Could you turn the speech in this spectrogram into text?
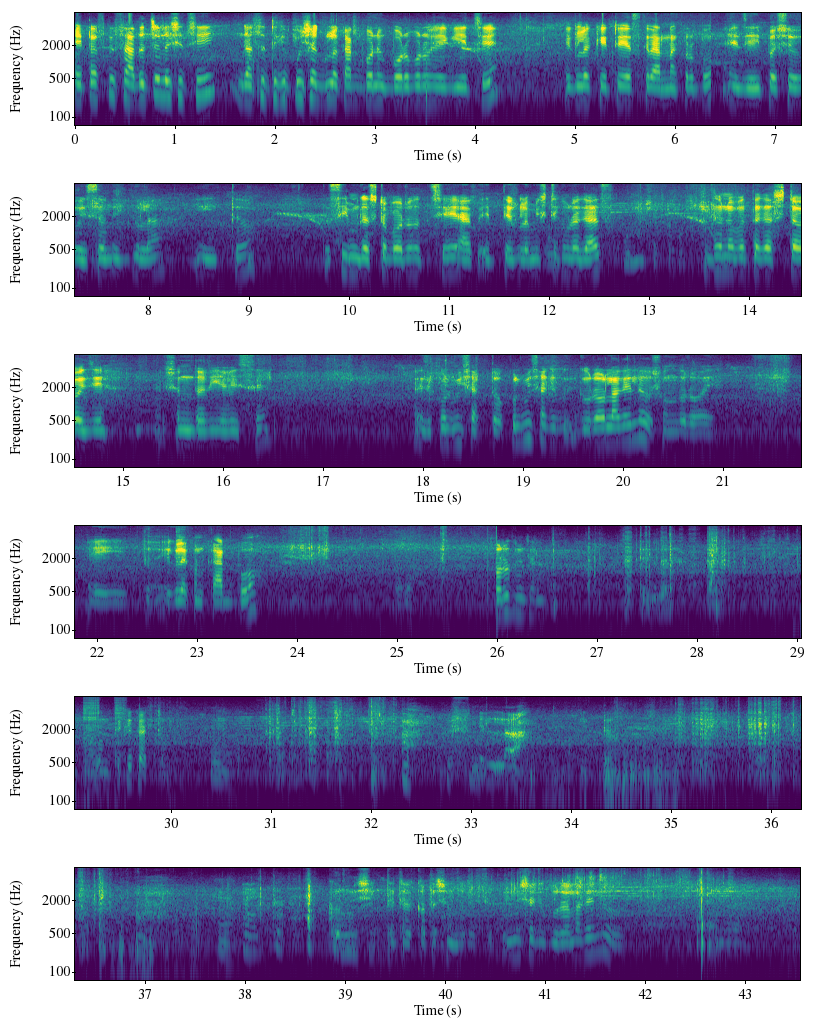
এই তো আজকে ছাদে চলে এসেছি। গাছের থেকে পুঁইশাকগুলো কাটবো, অনেক বড় বড় হয়ে গিয়েছে। এগুলো কেটে আজকে রান্না করব। এই যে এই পাশে হয়েছে অনেকগুলা, এই তো। সিম গাছটা বড় হচ্ছে আর তো এগুলো মিষ্টি কুমড়া গাছ। ধন্যবাদ গাছটা ওই যে সুন্দর ইয়ে হয়েছে। এই যে কলমি শাকটাও, কলমি শাকের গোড়াও লাগাইলেও সুন্দর হয়। এই তো এগুলো এখন কাটবো। ধরো। তুমি এগুলো। কোন থেকে কাটতাম তো কলমি শাক দুটা কত সুন্দর হয়েছে কলমি শাকের গোড়া লাগাইলো?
